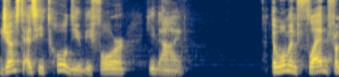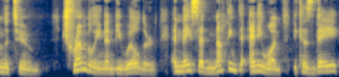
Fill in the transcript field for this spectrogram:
just as he told you before he died. The woman fled from the tomb, trembling and bewildered, and they said nothing to anyone because they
